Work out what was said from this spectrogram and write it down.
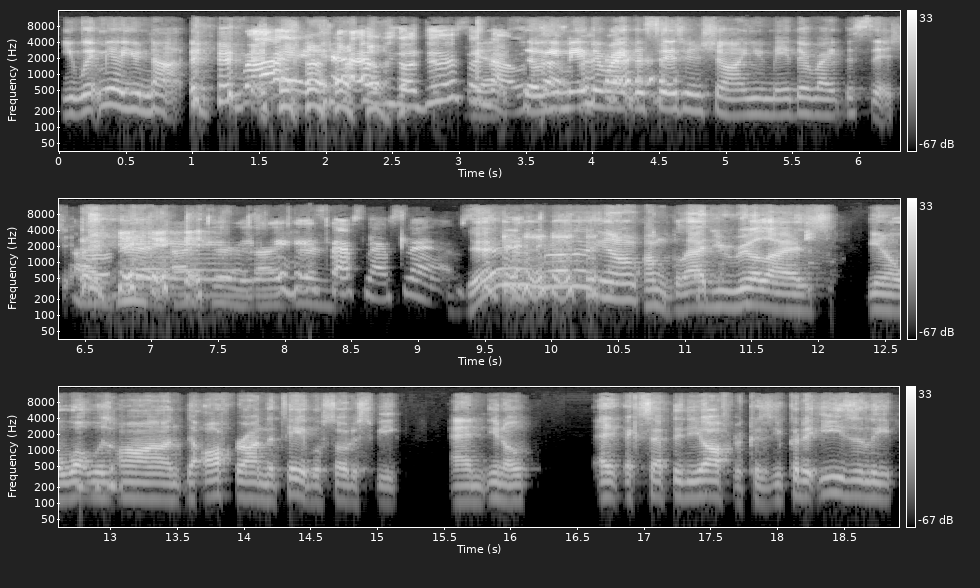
you with me or you not right. we gonna do this or Yeah, not? so What's you made the right decision, Sean. You made the right decision. I I Okay. did, I did. Snap, snap, snaps. Yeah, brother. You know, I'm glad you realized, you know, what was on the offer on the table, so to speak, and you know, accepted the offer because you could have easily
